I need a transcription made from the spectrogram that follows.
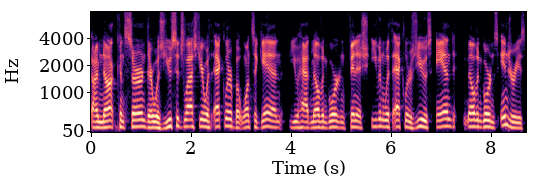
I'm not concerned. There was usage last year with Ekeler, but once again, you had Melvin Gordon finish even with Ekeler's use and Melvin Gordon's injuries.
